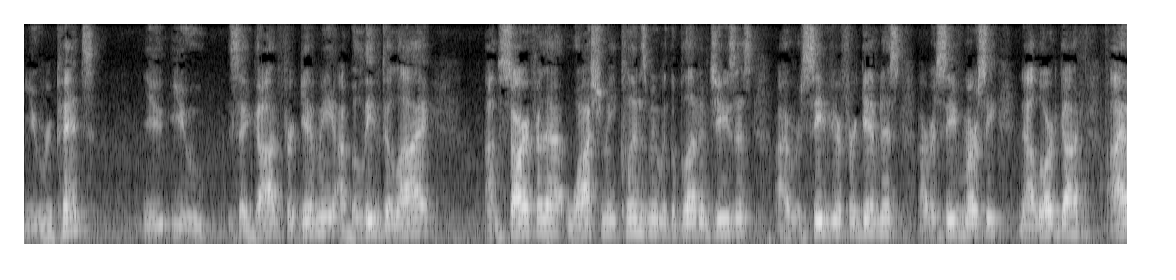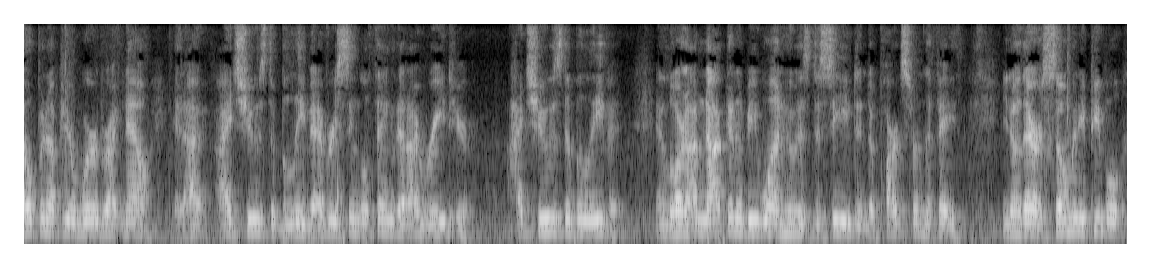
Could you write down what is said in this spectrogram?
You repent. You, you say, God, forgive me. I believed a lie. I'm sorry for that. Wash me, cleanse me with the blood of Jesus. I receive your forgiveness. I receive mercy. Now, Lord God, I open up your word right now, and I, I choose to believe every single thing that I read here. I choose to believe it. And Lord, I'm not going to be one who is deceived and departs from the faith. You know, there are so many people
